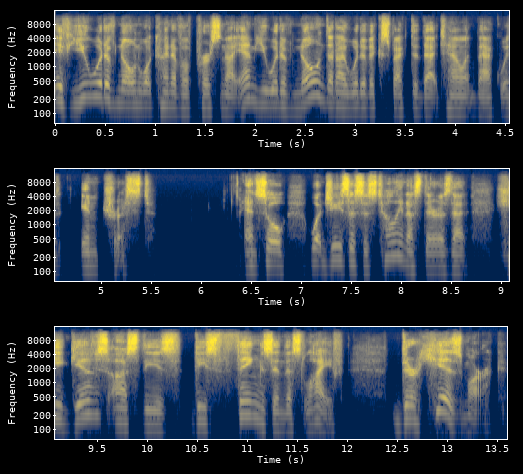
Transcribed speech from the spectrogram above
if you would have known what kind of a person I am, you would have known that I would have expected that talent back with interest. And so what Jesus is telling us there is that he gives us these, these things in this life. They're his mark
